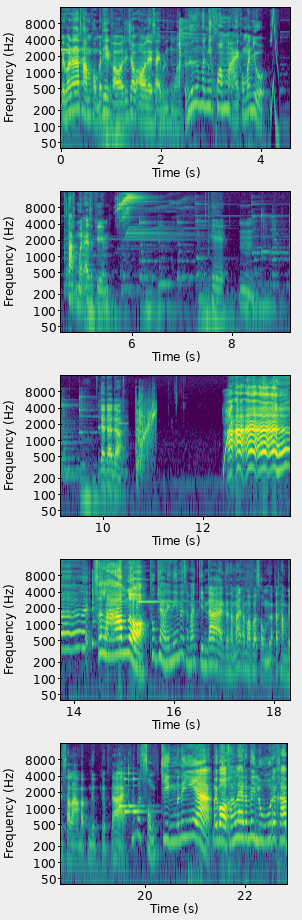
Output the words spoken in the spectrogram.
เป็นวัฒนธรรมของประเทศเขาที่ชอบเอาอะไรใส่บนหัว เออ มันมีความหมายของมันอยู่ ตักเหมือนไอศครีม เท อืมเดี๋ยวเดี๋ยวเดี๋ยวอะอะอะอะอะเฮ้ย สลามเหรอ ทุกอย่างในนี้ไม่สามารถกินได้ แต่สามารถเอามาผสมแล้วก็ทำเป็นสลามแบบหนึบหนึบได้นี่มันสมจริงนะเนี่ย ไม่บอกครั้งแรกถ้าไม่รู้นะครับ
